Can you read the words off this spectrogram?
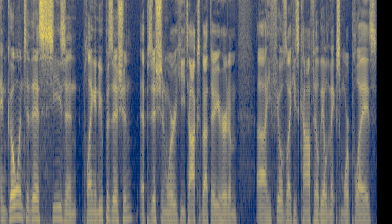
and go into this season playing a new position, a position where he talks about there. You heard him. Uh, he feels like he's confident he'll be able to make some more plays,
